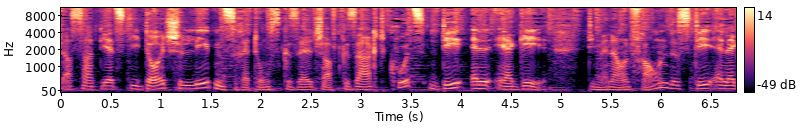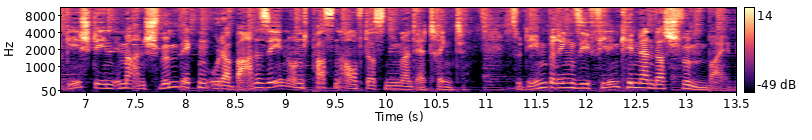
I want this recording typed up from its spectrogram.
Das hat jetzt die Deutsche Lebensrettungsgesellschaft gesagt, kurz DLRG. Die Männer und Frauen des DLRG stehen immer an Schwimmbecken oder Badeseen und passen auf, dass niemand ertrinkt. Zudem bringen sie vielen Kindern das Schwimmen bei.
